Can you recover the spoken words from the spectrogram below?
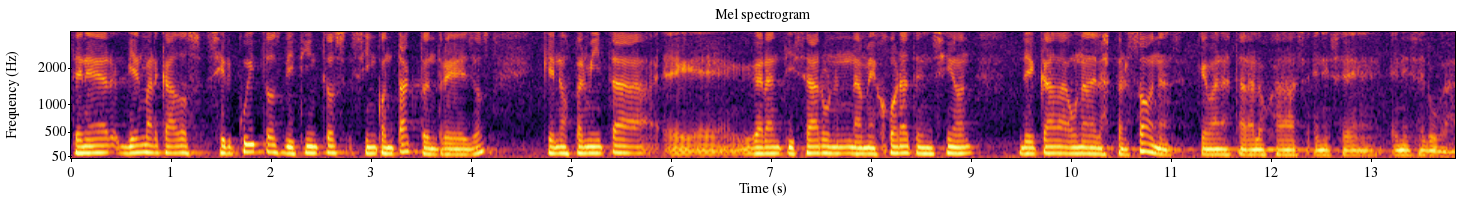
tener bien marcados circuitos distintos sin contacto entre ellos, que nos permita eh, garantizar una mejor atención de cada una de las personas que van a estar alojadas en ese, en ese lugar.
